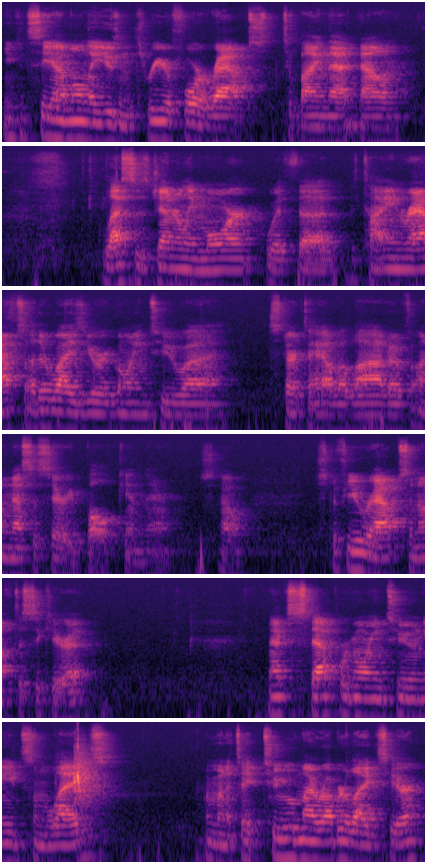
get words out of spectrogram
You can see I'm only using three or four wraps to bind that down less is generally more with uh, the tying wraps. Otherwise, you're going to uh, start to have a lot of unnecessary bulk in there. So just a few wraps, enough to secure it. Next step, we're going to need some legs. I'm going to take two of my rubber legs here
